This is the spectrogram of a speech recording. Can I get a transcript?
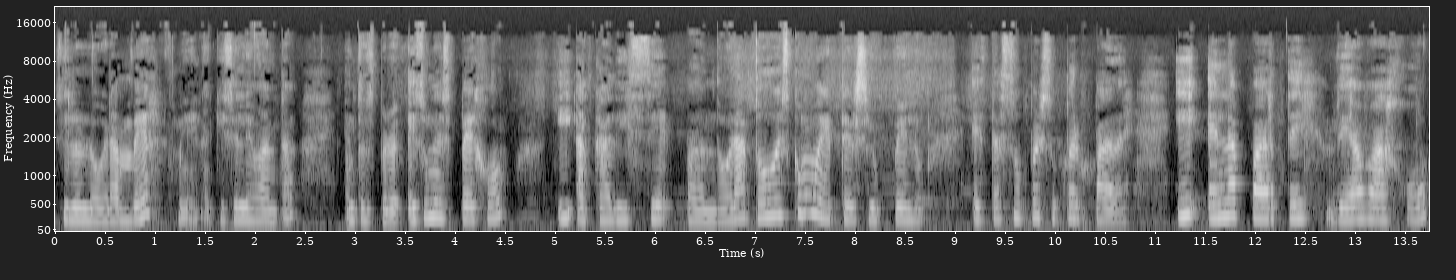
si lo logran ver. Miren, aquí se levanta. Entonces, pero es un espejo y acá dice Pandora. Todo es como de terciopelo. Está súper, súper padre. Y en la parte de abajo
